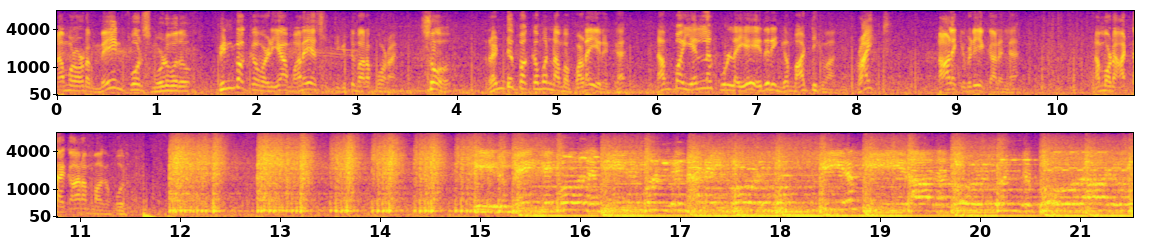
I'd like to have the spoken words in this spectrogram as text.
நம்மளோட மெயின் ஃபோர்ஸ் முழுவதும் பின்பக்க வழியா மலையை சுத்திக்கிட்டு வர போறாங்க சோ ரெண்டு பக்கமும் நம்ம படை இருக்க நம்ம எல்லைக்குள்ளேயே எதிரிங்க மாட்டிக்குவாங்க. ரைட் நாளைக்கு விடிய காலையில நம்மோட அட்டாக் ஆரம்பமாக போகுது. போல வீடு கொண்டு நடை போடுவோம். தீரம் தீராத தோள் கொண்டு போராடுவோம்.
